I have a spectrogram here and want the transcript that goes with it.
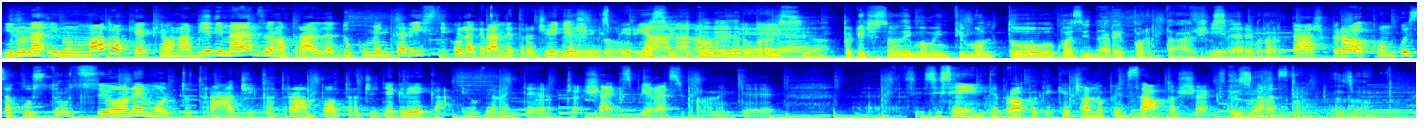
in, una, in un modo che, che, è una via di mezzo no, tra il documentaristico e la grande tragedia vero, shakespeariana. No? È vero, e... bravissima, perché ci sono dei momenti molto quasi da reportage. Sì, sembra. da reportage, però con questa costruzione molto tragica tra un po' tragedia greca e ovviamente cioè Shakespeare è sicuramente si, si sente proprio che, che ci hanno pensato a Shakespeare. Esatto, esatto.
